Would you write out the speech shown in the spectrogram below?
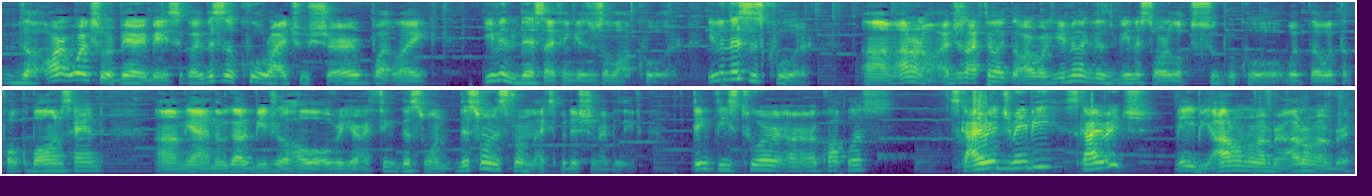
the artworks were very basic. Like this is a cool Raichu, sure, but like even this I think is just a lot cooler. Even this is cooler. Um, I don't know. I just I feel like the artwork, even like this Venusaur looks super cool with the with the Pokeball in his hand. Um, yeah, and then we got a Beedrill Holo over here. I think this one this one is from Expedition, I believe. I think these two are, are Aquapolis. Skyridge, maybe? Skyridge? Maybe. I don't remember. I don't remember.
